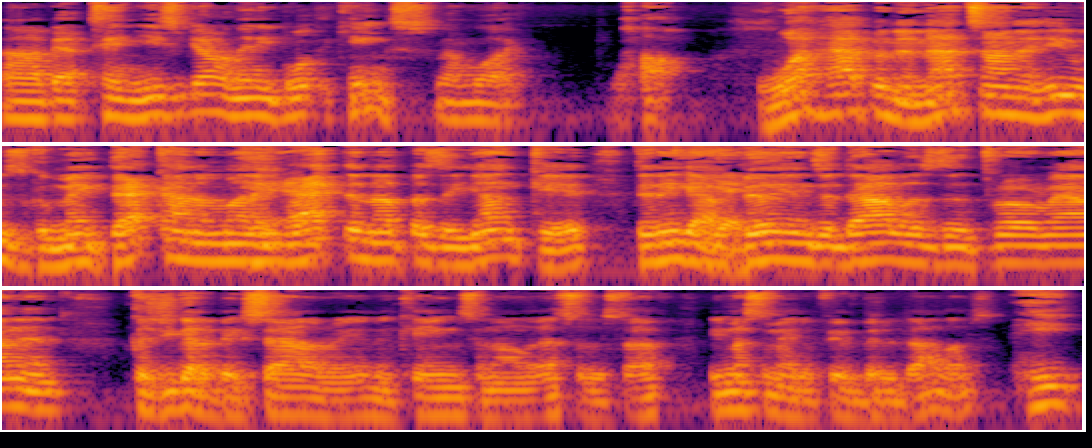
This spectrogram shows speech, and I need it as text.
uh, about ten years ago, and then he bought the Kings, and I'm like, wow. What happened in that time that he was gonna make that kind of money, was- acting up as a young kid? Then he got Yeah. billions of dollars to throw around, and because you got a big salary in the Kings and all that sort of stuff, he must have made a few bit of dollars. he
